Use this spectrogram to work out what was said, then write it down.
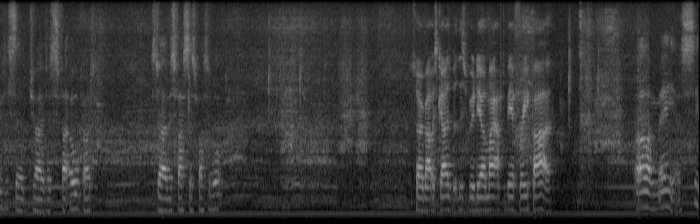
I Just uh, drive as fast. Oh god. Just drive as fast as possible. Sorry about this, guys, but this video might have to be a free part. Oh mate, I see.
